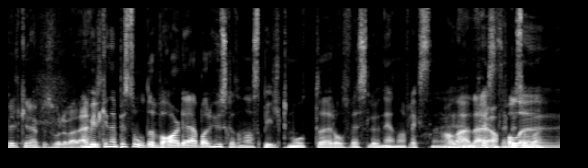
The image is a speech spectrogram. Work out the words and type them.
hvilken episode var det? Ja, Hvilken episode var det? Jeg bare husker at han har spilt mot eh, Rolf Westlund i en av fleksene. Ja, nei, det er i fall eh,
